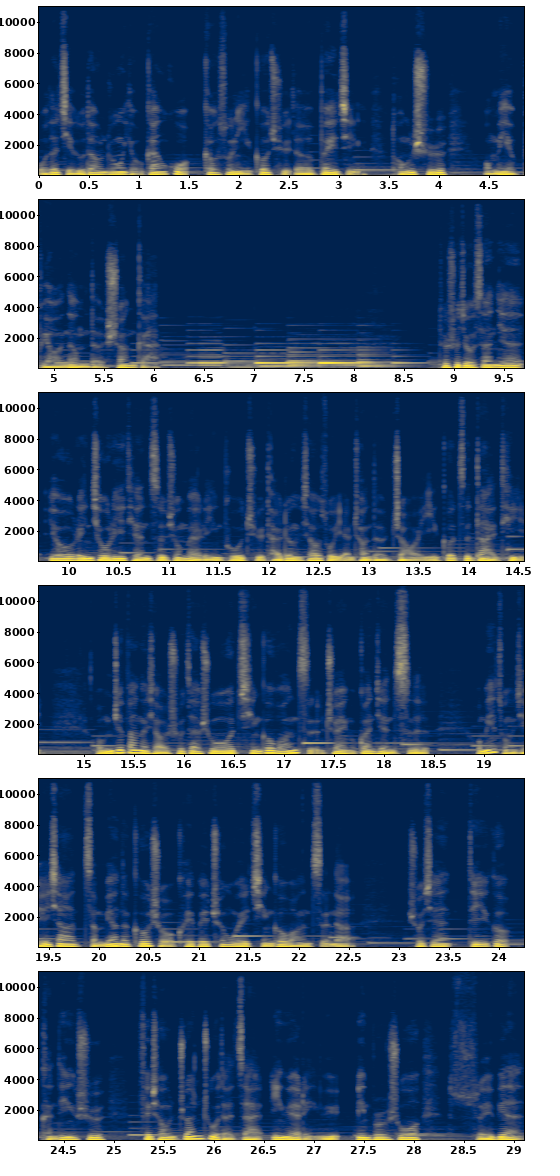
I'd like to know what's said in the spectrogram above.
我的解读当中有干货，告诉你歌曲的背景，同时我们也不要那么的伤感。这是九三年由林秋离填词，熊美玲谱曲，邰正宵所演唱的《找一个字代替》。我们这半个小时在说“情歌王子”这样一个关键词。我们也总结一下，怎么样的歌手可以被称为情歌王子呢？首先，第一个肯定是非常专注的在音乐领域，并不是说随便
